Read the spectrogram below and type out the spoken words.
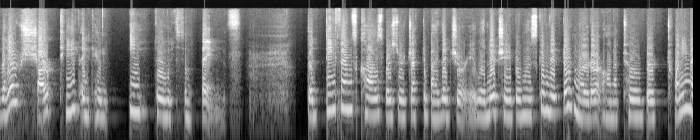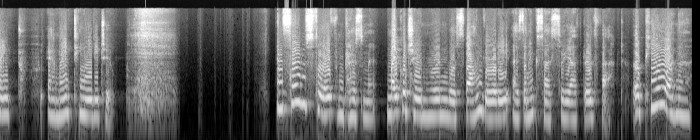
they have sharp teeth and can eat through some things. The defense cause was rejected by the jury. Linda Chamberlain was convicted of murder on October 29, 1982. Uh, In sentenced to life imprisonment, Michael Chamberlain was found guilty as an accessory after the fact. Appeal on an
